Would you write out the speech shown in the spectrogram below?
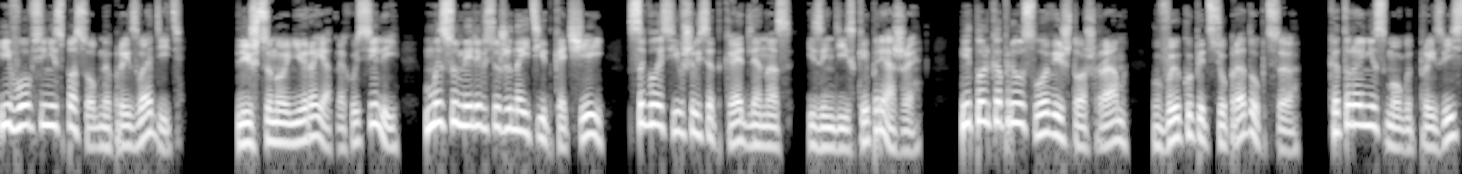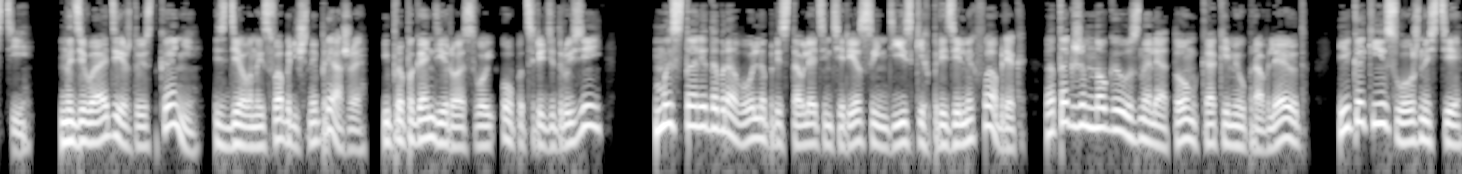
и вовсе не способны производить. Лишь ценой невероятных усилий мы сумели все же найти ткачей, согласившихся ткать для нас из индийской пряжи. И только при условии, что Ашрам выкупит всю продукцию, которую они смогут произвести. Надевая одежду из ткани, сделанной из фабричной пряжи, и пропагандируя свой опыт среди друзей, мы стали добровольно представлять интересы индийских предельных фабрик, а также многое узнали о том, как ими управляют и какие сложности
